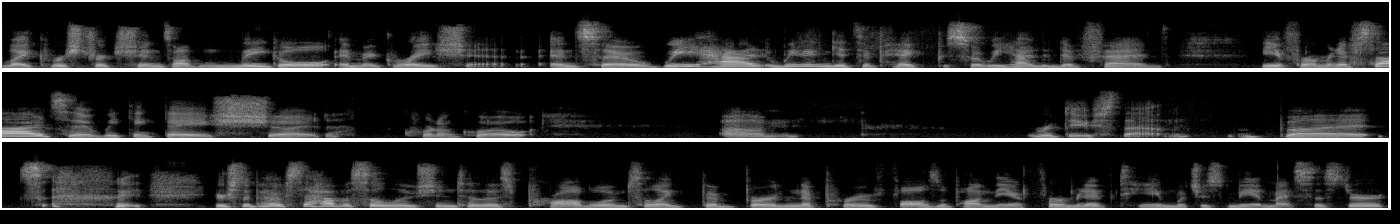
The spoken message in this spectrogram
like restrictions on legal immigration. And so we had we didn't get to pick so we had to defend the affirmative side. So we think they should quote unquote um reduce them. But you're supposed to have a solution to this problem. So like the burden of proof falls upon the affirmative team which is me and my sister.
